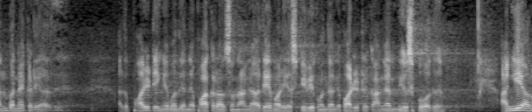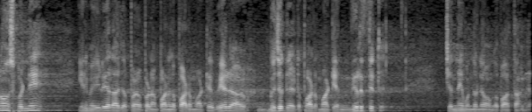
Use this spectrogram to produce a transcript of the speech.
நண்பனே கிடையாது. அது பாடிட்டு இங்கே வந்து என்னை பார்க்குறான்னு சொன்னாங்க. அதே மாதிரி எஸ்பிபிக்கு வந்து அங்கே பாடிட்டு இருக்காங்க நியூஸ் போகுது. அங்கேயே அனௌன்ஸ் பண்ணி இனிமேல் இளையராஜா ப படம் பாடுங்க பாட மாட்டேன். வேறு மியூசிக் டைரக்டர் பாட மாட்டேன்னு நிறுத்திட்டு சென்னை வந்தோடனே அவங்க பார்த்தாங்க.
